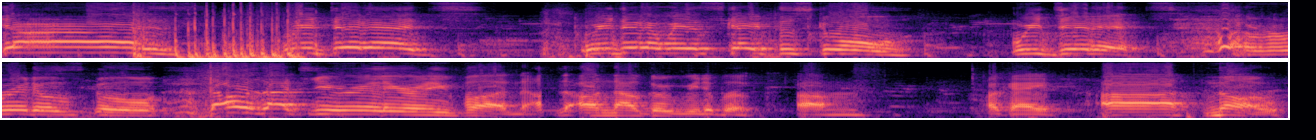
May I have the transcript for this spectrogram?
Yes! We did it. We did it. We escaped the school. We did it! Riddle school. That was actually really, really fun. I'll now go read a book. Um, okay. Uh, no.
